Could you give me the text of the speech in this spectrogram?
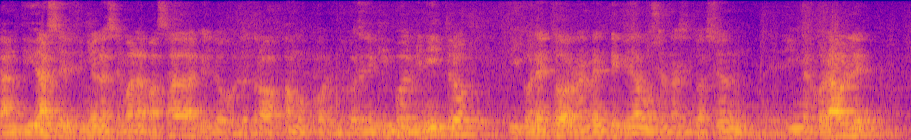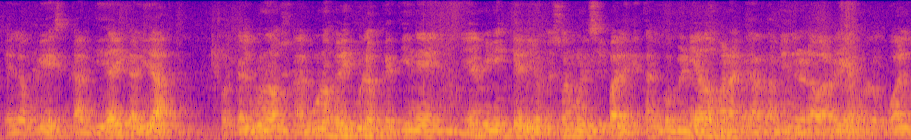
cantidad se definió la semana pasada, que lo, trabajamos con, el equipo del ministro, y con esto realmente quedamos en una situación eh, inmejorable en lo que es cantidad y calidad, porque algunos, algunos vehículos que tiene el ministerio, que son municipales, que están conveniados, van a quedar también en la barría, por lo cual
